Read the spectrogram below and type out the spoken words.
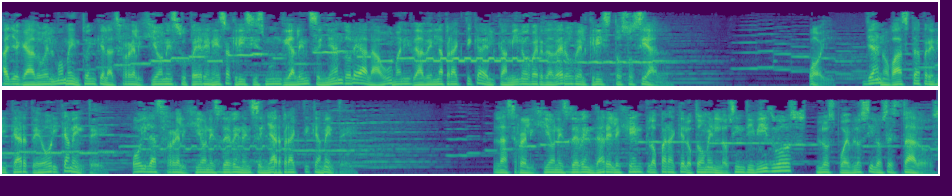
Ha llegado el momento en que las religiones superen esa crisis mundial enseñándole a la humanidad en la práctica el camino verdadero del Cristo social. Hoy. Ya no basta predicar teóricamente. Hoy las religiones deben enseñar prácticamente. Las religiones deben dar el ejemplo para que lo tomen los individuos, los pueblos y los estados.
